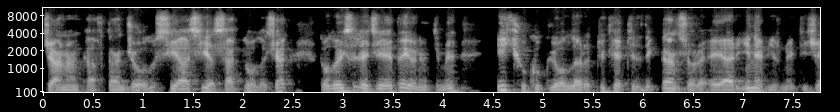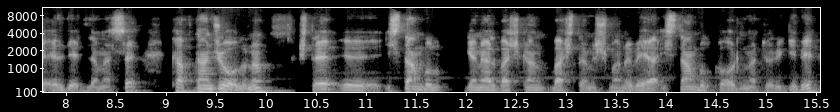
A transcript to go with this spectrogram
Canan Kaftancıoğlu siyasi yasaklı olacak. Dolayısıyla CHP yönetimi iç hukuk yolları tüketildikten sonra eğer yine bir netice elde edilemezse Kaftancıoğlu'nu işte e, İstanbul Genel Başkan Başdanışmanı veya İstanbul Koordinatörü gibi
